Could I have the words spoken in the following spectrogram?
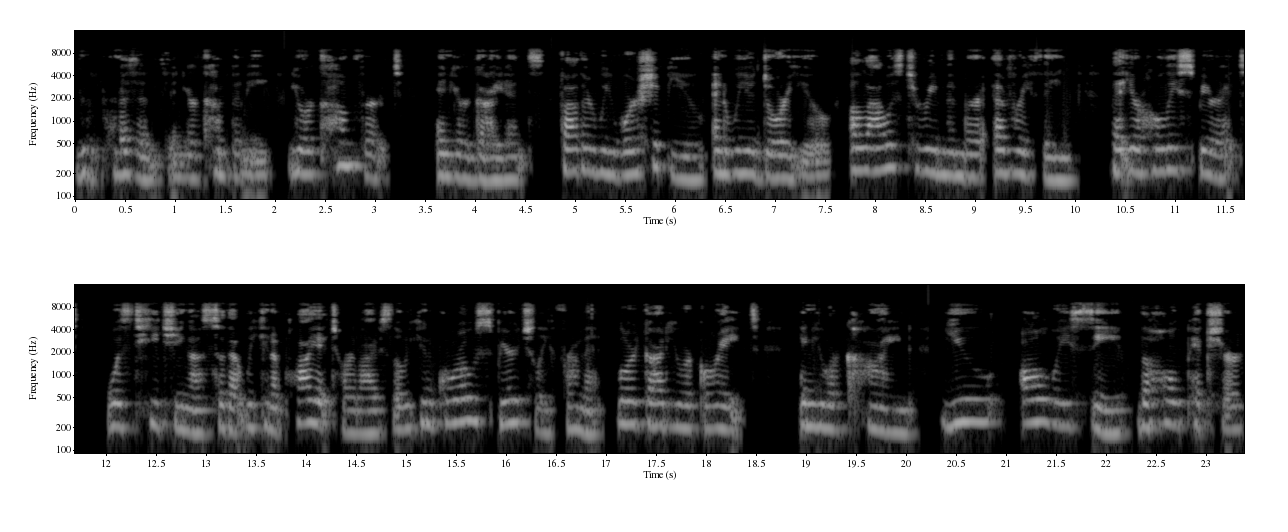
your presence and your company, your comfort and your guidance. Father, we worship you and we adore you. Allow us to remember everything that your Holy Spirit was teaching us so that we can apply it to our lives, so we can grow spiritually from it. Lord God, you are great and you are kind. You always see the whole picture,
